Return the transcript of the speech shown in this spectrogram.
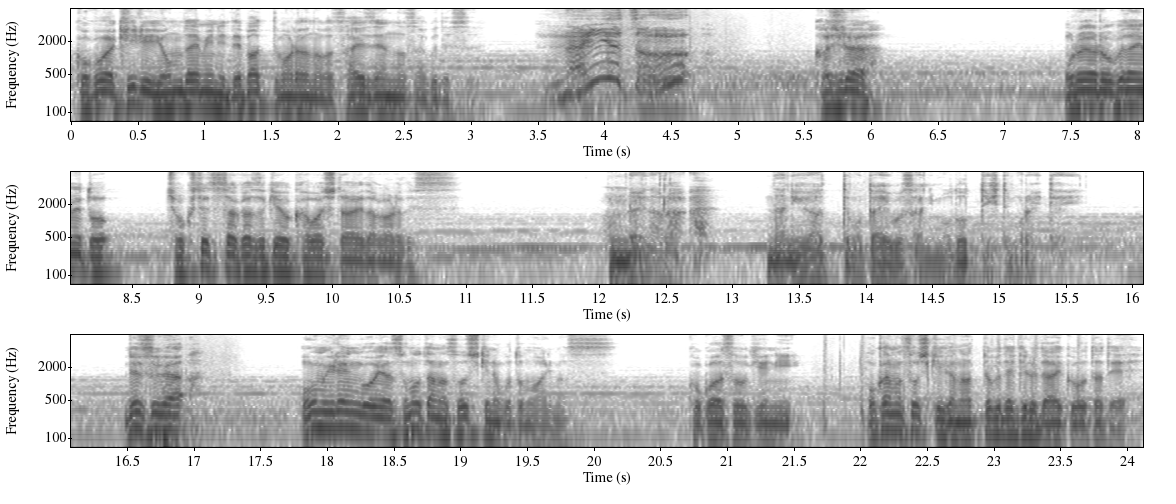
ここは桐生4代目に出張ってもらうのが最善の策です。何やと頭俺は6代目と直接杯を交わした間柄です。本来なら何があっても大悟さんに戻ってきてもらいたいですが近江連合やその他の組織のこともあります。ここは早急に他の組織が納得できる代行を立て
